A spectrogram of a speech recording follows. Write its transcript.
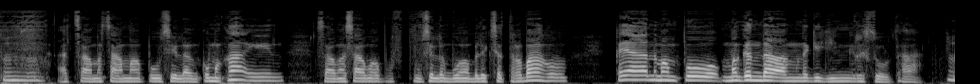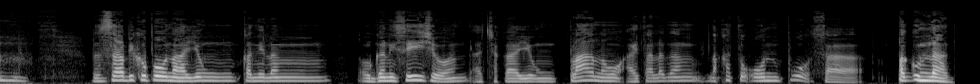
Mm-hmm. At sama-sama po silang kumakain, sama-sama po, po silang bumabalik sa trabaho. Kaya naman po maganda ang nagiging resulta. Mm-hmm. Masasabi ko po na yung kanilang organization at saka yung plano ay talagang nakatuon po sa pag-unlad.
